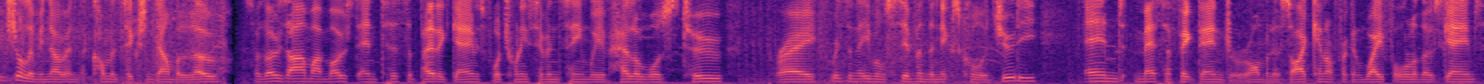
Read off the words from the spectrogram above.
be sure to let me know in the comment section down below. So those are my most anticipated games for 2017. We have Halo Wars 2, Prey, Resident Evil 7, the next Call of Duty, and Mass Effect Andromeda. So I cannot freaking wait for all of those games.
